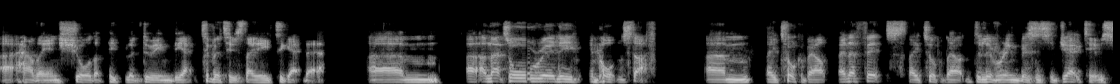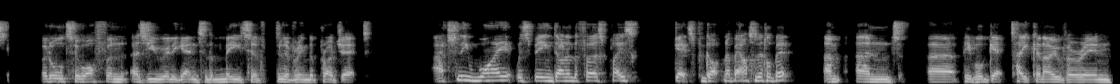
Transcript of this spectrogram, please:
uh, how they ensure that people are doing the activities they need to get there. Um, uh, and that's all really important stuff. Um, they talk about benefits, they talk about delivering business objectives, but all too often, as you really get into the meat of delivering the project, actually why it was being done in the first place gets forgotten about a little bit. Um, and uh, people get taken over in,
